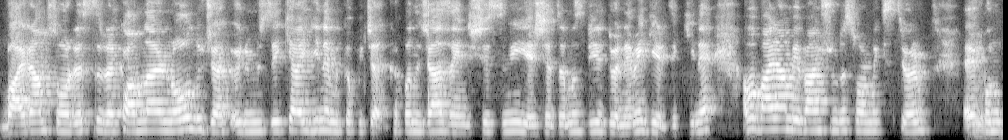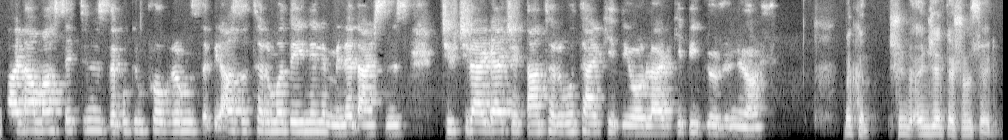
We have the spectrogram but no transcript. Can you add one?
bayram sonrası rakamlar ne olacak? Önümüzdeki ay yine mi kapıca- kapanacağız endişesini yaşadığımız bir döneme girdik yine. Ama Bayram Bey ben şunu da sormak istiyorum. E, konuklardan bahsettiniz de bugün programımızda biraz da tarıma değinelim mi? Ne dersiniz? Çiftçiler gerçekten tarımı terk ediyorlar gibi görünüyor. Bakın şimdi öncelikle şunu söyleyeyim.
